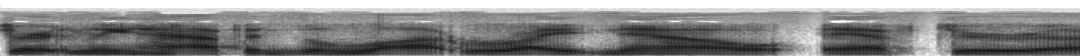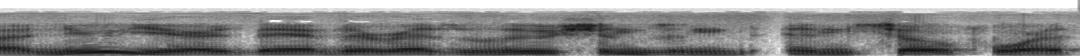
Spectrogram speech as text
certainly happens a lot right now after uh, New Year's, they have their resolutions and, and so forth.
